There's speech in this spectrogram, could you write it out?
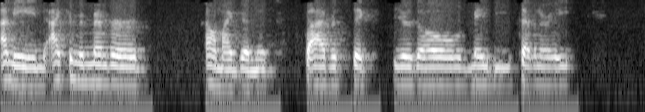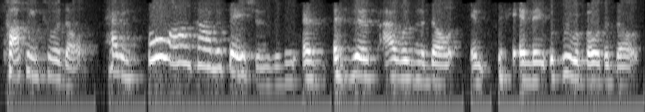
I mean, I can remember, oh my goodness, five or six years old, maybe seven or eight, talking to adults, having full-on conversations as, as if I was an adult and, and they, we were both adults.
